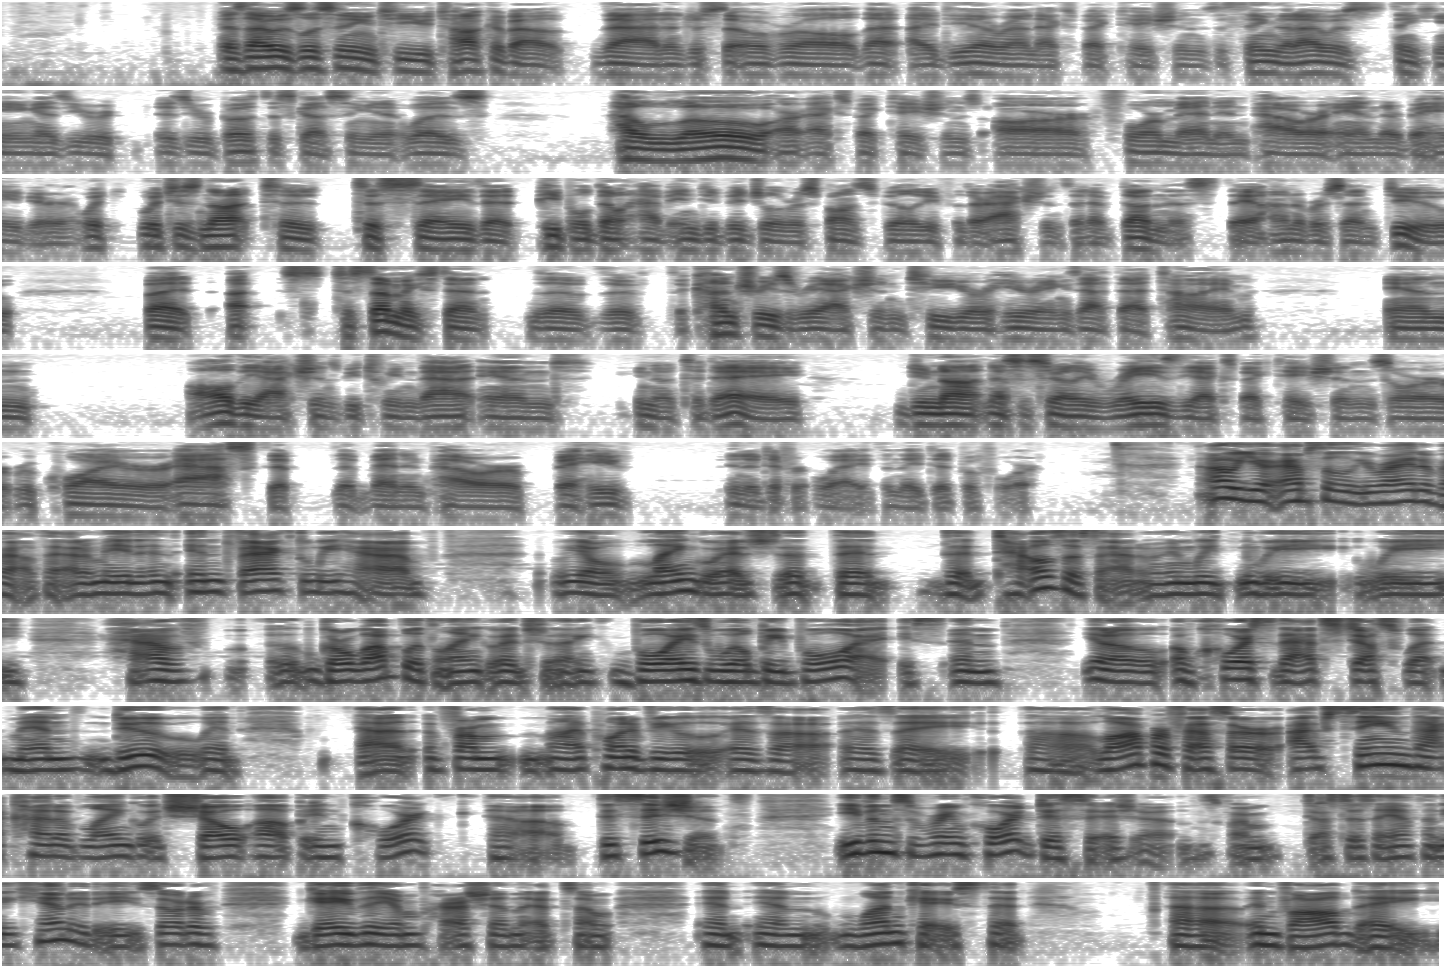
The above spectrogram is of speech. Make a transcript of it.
As I was listening to you talk about that and just the overall that idea around expectations, the thing that I was thinking as you were as you were both discussing it was how low our expectations are for men in power and their behavior, which which is not to to say that people don't have individual responsibility for their actions that have done this. They 100% do, but uh, to some extent, the, the the country's reaction to your hearings at that time, and all the actions between that and you know today, do not necessarily raise the expectations or require or ask that that men in power behave in a different way than they did before. Oh, you're absolutely right about that. I mean, in, in fact, we have you know language that that that tells us that. I mean, we we we have uh, grow up with language like boys will be boys. And you know of course that's just what men do. And uh, from my point of view as a as a uh, law professor i've seen that kind of language show up in court uh, decisions even supreme court decisions from justice anthony kennedy sort of gave the impression that some in in one case that uh, involved a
